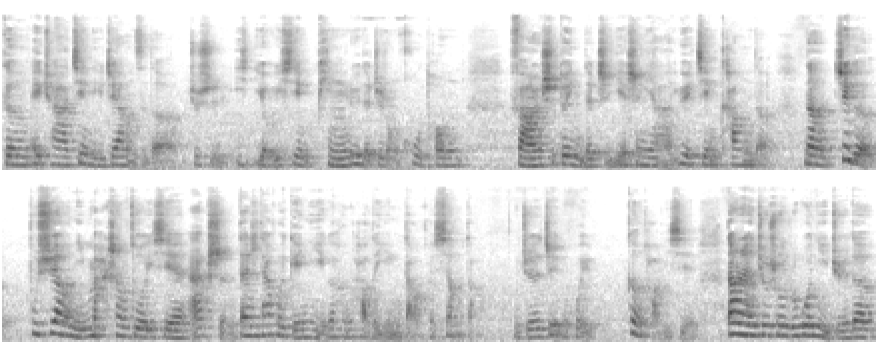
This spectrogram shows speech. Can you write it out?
跟 HR 建立这样子的，就是一有一些频率的这种互通，反而是对你的职业生涯越健康的。那这个不需要你马上做一些 action，但是它会给你一个很好的引导和向导。我觉得这个会更好一些。当然，就是说如果你觉得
